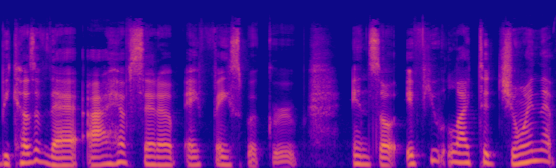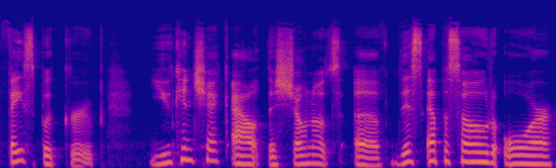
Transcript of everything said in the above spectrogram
because of that, I have set up a Facebook group. And so, if you would like to join that Facebook group, you can check out the show notes of this episode or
